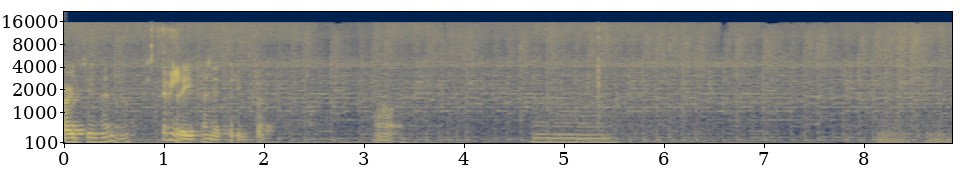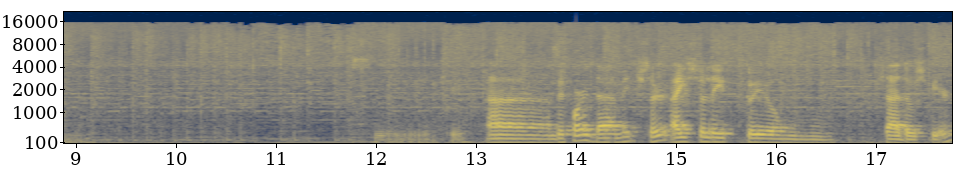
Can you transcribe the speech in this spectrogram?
Cards in hand, no? 3. Three, ano, three pa. Oo. Hmm. Okay. Ah, before damage, sir, isolate ko yung Shadow Spear.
